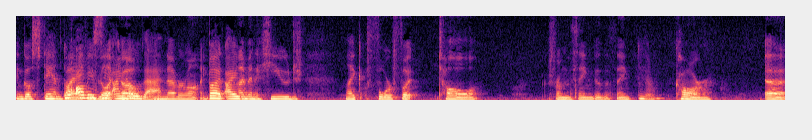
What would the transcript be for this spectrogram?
and go stand by Well, it, obviously, like, I know "Oh, that." Never mind. but I I'm in a huge, like four foot tall, from the thing to the thing no car. Uh,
